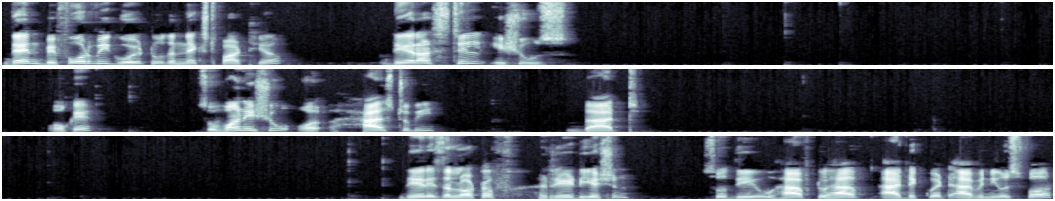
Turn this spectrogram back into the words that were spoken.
Then before we go to the next part here there are still issues okay? So one issue has to be that there is a lot of radiation. So you have to have adequate avenues for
